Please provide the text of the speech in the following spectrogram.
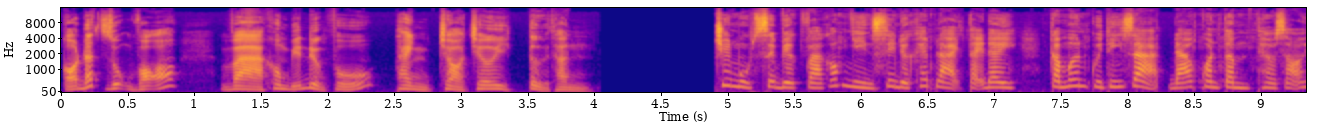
có đất dụng võ và không biến đường phố thành trò chơi tử thần. Chuyên mục sự việc và góc nhìn xin được khép lại tại đây. Cảm ơn quý thính giả đã quan tâm theo dõi.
